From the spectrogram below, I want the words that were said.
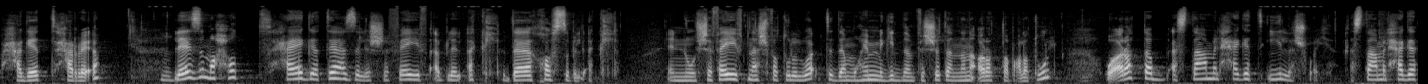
حاجات حراقة لازم أحط حاجة تعزل الشفايف قبل الأكل. ده خاص بالأكل إنه الشفايف ناشفة طول الوقت. ده مهم جدا في الشتاء إن أنا أرطب على طول. وأرطب أستعمل حاجة تقيلة شوية أستعمل حاجة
